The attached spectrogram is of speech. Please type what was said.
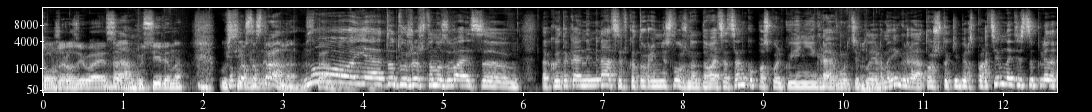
Тоже развивается Да. усиленно. Ну, усиленно. просто странно. Ну, странно. я тут уже, что называется, такой, такая номинация, в которой мне сложно давать оценку, поскольку я не играю в мультиплеерные игры, а то, что киберспортивная дисциплина,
